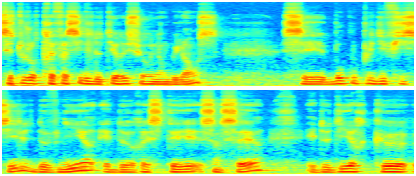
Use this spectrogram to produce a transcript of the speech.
C'est toujours très facile de tirer sur une ambulance c'est beaucoup plus difficile de venir et de rester sincère et de dire que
